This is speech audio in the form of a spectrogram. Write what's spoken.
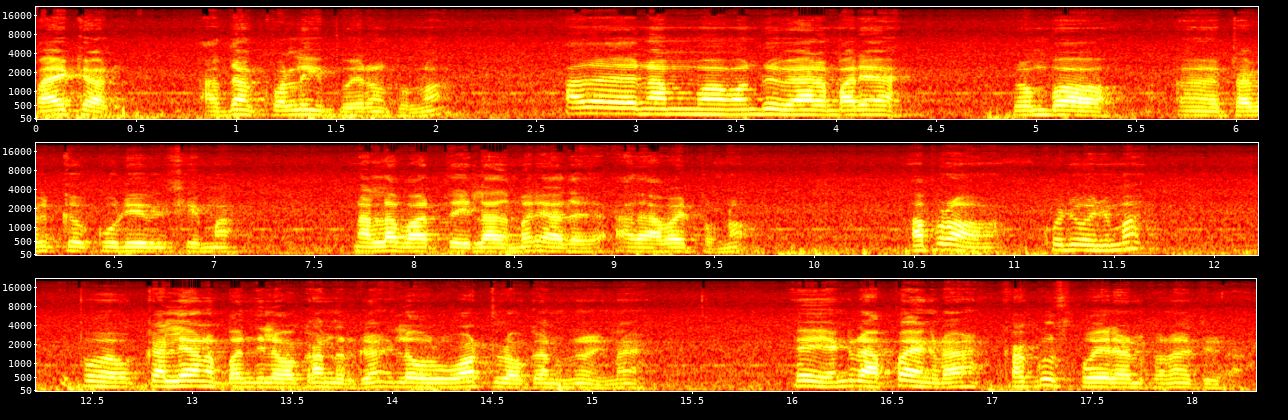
வயக்காடு. அதுதான் கொல்லைக்கு போயிடும் சொன்னோம் அதை நம்ம வந்து வேறு மாதிரியா ரொம்ப தவிர்க்கக்கூடிய விஷயமா நல்ல வார்த்தை இல்லாத மாதிரி அதை அதை அவாய்ட் பண்ணோம் அப்புறம் கொஞ்சம் கொஞ்சமாக இப்போ கல்யாண பந்தியில் உக்காந்துருக்கேன் இல்லை ஒரு ஹோட்டலில் உட்காந்துருக்கேன் வைங்களேன். ஏய் எங்கடா அப்பா எங்கடா? கக்கூஸ் போயிடறான்னு சொன்னால் வச்சுக்கலாம்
